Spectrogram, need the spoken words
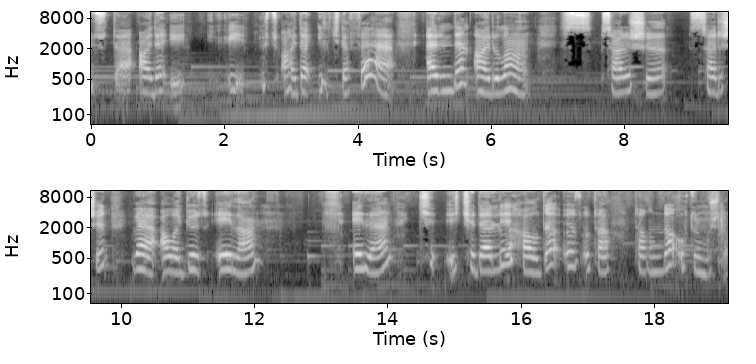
3 də ayda 3 ayda ilk dəfə ərindən ayrılan sarışın sarışın və alagöz elan elan kədərli halda öz otağında oturmuşdu.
